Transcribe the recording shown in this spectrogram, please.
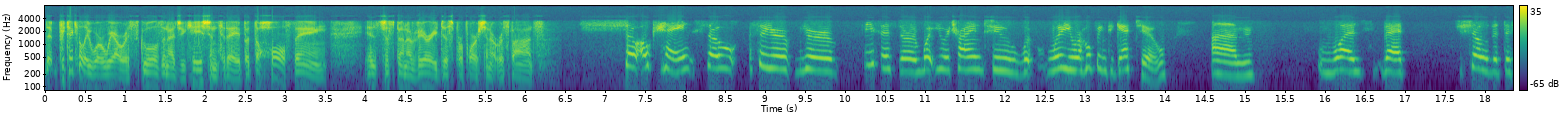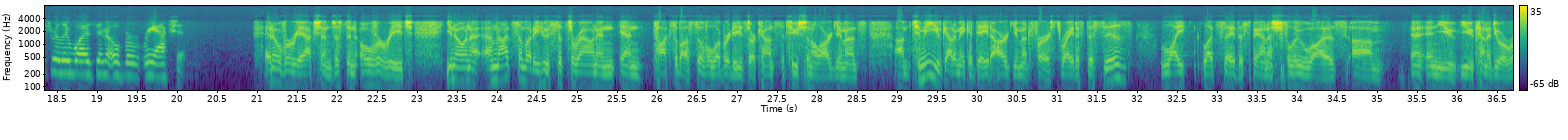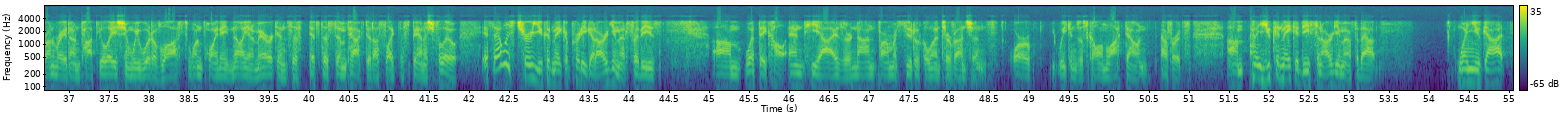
particularly where we are with schools and education today, but the whole thing has just been a very disproportionate response. So okay, so so your your thesis or what you were trying to, where you were hoping to get to, um, was that show that this really was an overreaction. An overreaction, just an overreach. You know, and I, I'm not somebody who sits around and, and talks about civil liberties or constitutional arguments. Um, to me, you've got to make a data argument first, right? If this is like, let's say, the Spanish flu was, um, and, you, you kind of do a run rate on population, we would have lost 1.8 million Americans if, if this impacted us like the Spanish flu. If that was true, you could make a pretty good argument for these, um, what they call NPIs or non-pharmaceutical interventions, or we can just call them lockdown efforts. Um, you can make a decent argument for that. When you've got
